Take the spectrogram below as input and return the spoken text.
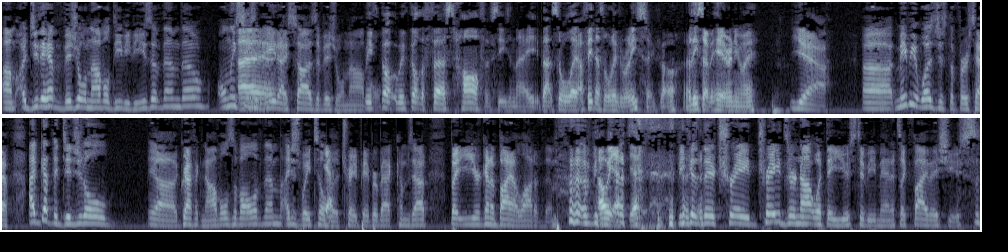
Um, uh, do they have visual novel DVDs of them though? Only season Uh, eight I saw as a visual novel. we've got we've got the first half of season eight. That's all. They, I think that's all they've released so far. At least over here, anyway. Yeah. Uh, maybe it was just the first half. I've got the digital uh, graphic novels of all of them. I just wait till Yeah. the trade paperback comes out, but you're going to buy a lot of them. Oh yeah, Because- yeah. because their trade trades are not what they used to be, man. It's like five issues, so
